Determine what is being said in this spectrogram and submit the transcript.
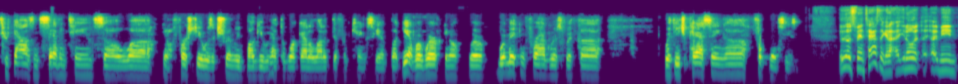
2017. So uh, you know, first year was extremely buggy. We had to work out a lot of different kinks here, but yeah, we're we're you know we're we're making progress with uh, with each passing uh, football season. It was fantastic, and I, you know, I mean.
